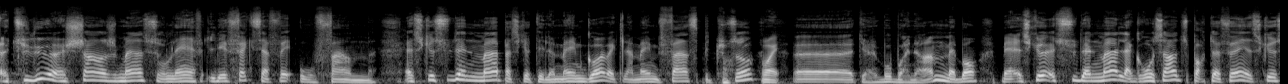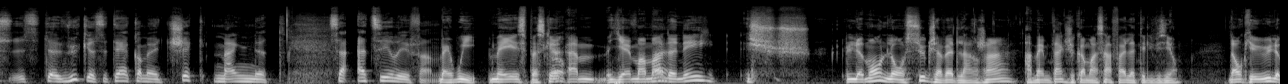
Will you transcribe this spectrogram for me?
As-tu vu un changement sur l'eff- l'effet que ça fait aux femmes? Est-ce que soudainement, parce que t'es le même gars avec la même face puis tout ça, Ouais. euh, t'es un beau bonhomme, mais bon, mais est-ce que soudainement, la grosseur du portefeuille, est-ce que tu as vu que c'était comme un chick magnet? Ça attire les femmes. Ben oui, mais c'est parce que euh, il y a un moment vrai. donné, je- le monde l'ont su que j'avais de l'argent en même temps que j'ai commencé à faire la télévision. Donc, il y a eu le.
